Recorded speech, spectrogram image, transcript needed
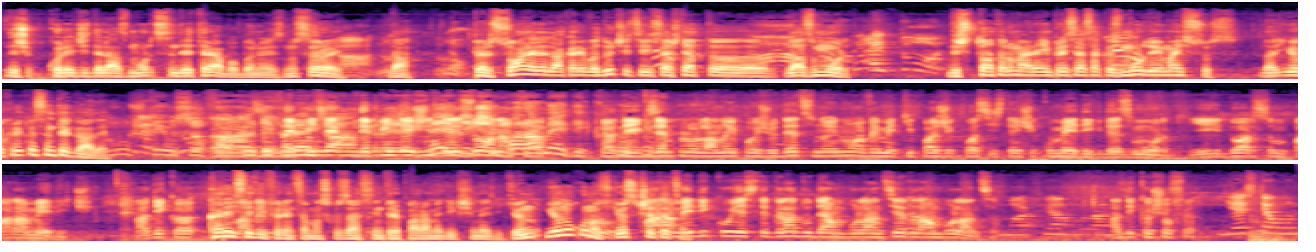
Da. Deci colegii de la Smurt sunt de treabă, bănuiesc, nu sunt răi. Da, nu, da. Persoanele la care vă duceți, ei se așteaptă la Smurt. Deci toată lumea are impresia asta că Smurdul e mai sus. Dar eu cred că sunt egale. Nu știu să Da, facă depinde, diferența între depinde și de medic zonă. și paramedic. Că, că, de exemplu, la noi pe județ, noi nu avem echipaje cu asistent și cu medic de smurt. Ei doar sunt paramedici. Adică Care cum este avem- diferența, mă scuzați, între paramedic și medic? Eu, nu- eu nu cunosc, eu sunt cetățean. paramedicul este gradul de ambulanțier la ambulanță. Adică șofer. Este un...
